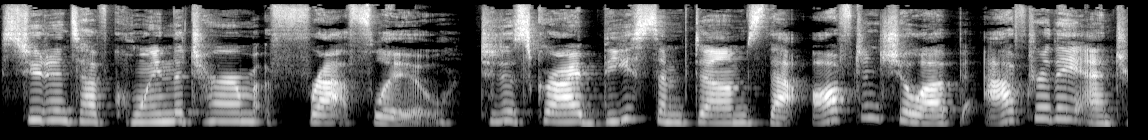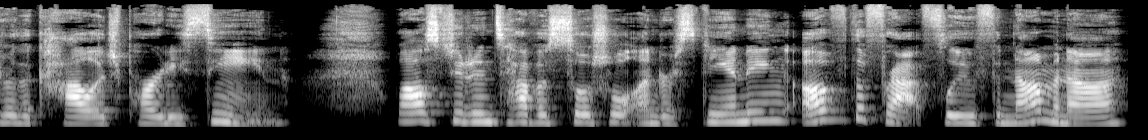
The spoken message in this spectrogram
Students have coined the term frat flu to describe these symptoms that often show up after they enter the college party scene. While students have a social understanding of the frat flu phenomena,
